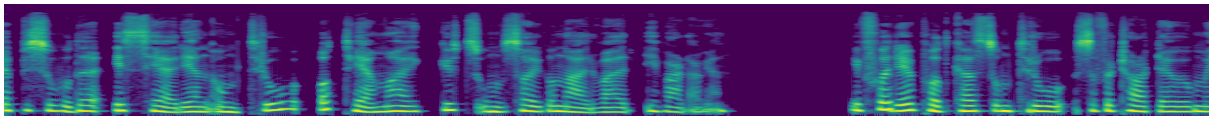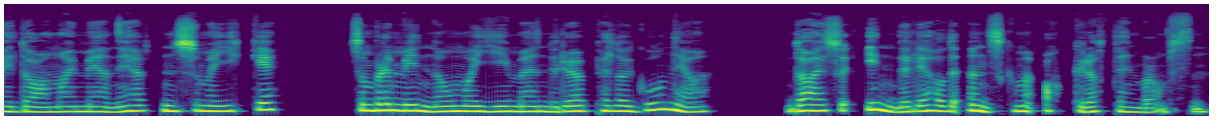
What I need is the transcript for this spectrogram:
episode i serien om tro og temaet Guds omsorg og nærvær i hverdagen. I forrige podkast om tro så fortalte jeg om ei dame i menigheten som jeg gikk i, som ble minnet om å gi meg en rød pelargonia da jeg så inderlig hadde ønska meg akkurat den blomsten.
